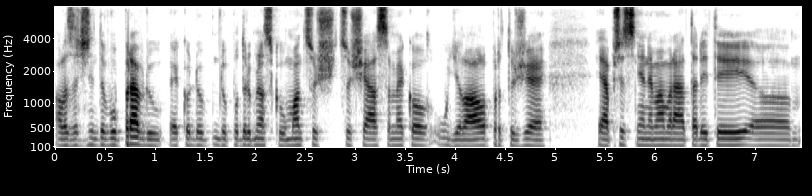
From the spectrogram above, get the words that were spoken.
ale začnete opravdu jako do, do podrobna zkoumat, což, což já jsem jako udělal, protože já přesně nemám rád tady ty uh,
